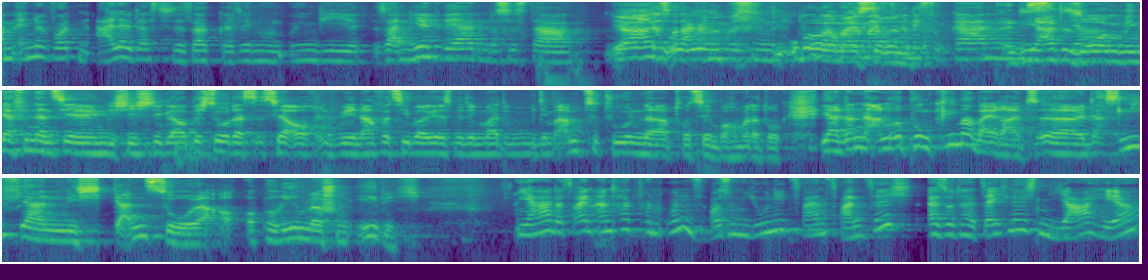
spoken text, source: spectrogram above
am Ende wollten alle, dass diese Sackgasse nun irgendwie saniert werden, dass es da, ja, dass wir da ran müssen. Die Oberbürgermeisterin, nicht so ganz, die hatte ja. Sorgen wegen der finanziellen Geschichte, glaube ich so. Das ist ja auch irgendwie nachvollziehbar, ist mit dem, mit dem Amt zu tun. Da, trotzdem brauchen wir da Druck. Ja, dann der andere Punkt, Klimabeirat. Äh, das lief ja nicht ganz so. Da operieren wir schon ewig. Ja, das war ein Antrag von uns aus dem Juni 22, also tatsächlich ein Jahr her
